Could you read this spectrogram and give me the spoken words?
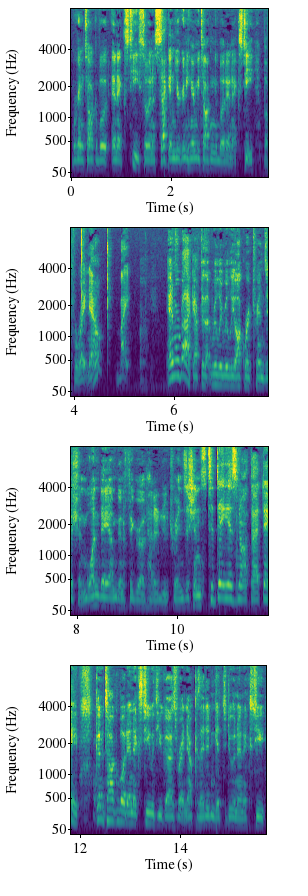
we're going to talk about NXT. So in a second, you're going to hear me talking about NXT. But for right now, bye. And we're back after that really, really awkward transition. One day I'm going to figure out how to do transitions. Today is not that day. I'm going to talk about NXT with you guys right now because I didn't get to do an NXT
